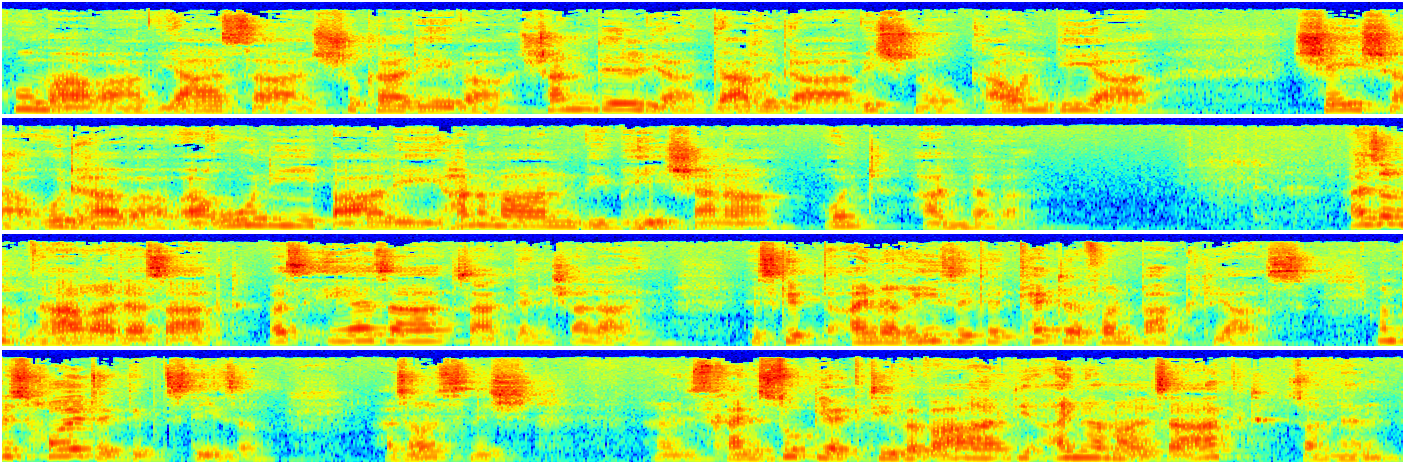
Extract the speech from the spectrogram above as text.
Kumara, Vyasa, Shukadeva, Shandilya, Garga, Vishnu, Kaundiya, Shesha, Udhava, Aruni, Bali, Hanuman, Vibhishana und andere. Also Narada sagt, was er sagt, sagt er nicht allein. Es gibt eine riesige Kette von Bhaktyas und bis heute gibt es diese. Also es ist, nicht, es ist keine subjektive Wahrheit, die einer mal sagt, sondern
